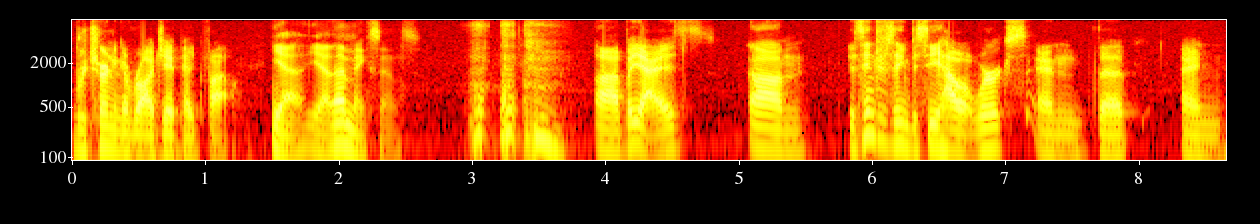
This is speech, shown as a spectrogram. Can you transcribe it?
returning a raw JPEG file. Yeah, yeah, that makes sense. Uh, but yeah, it's um, it's interesting to see how it works, and the and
